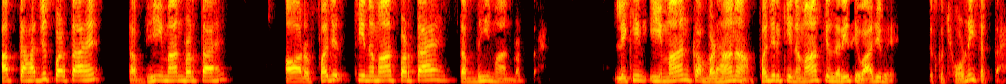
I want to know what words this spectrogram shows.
اب تحجد پڑھتا ہے تب بھی ایمان بڑھتا ہے اور فجر کی نماز پڑھتا ہے تب بھی ایمان بڑھتا ہے۔ لیکن ایمان کا بڑھانا فجر کی نماز کے ذریعے سے واجب ہے، اس کو چھوڑ نہیں سکتا ہے۔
